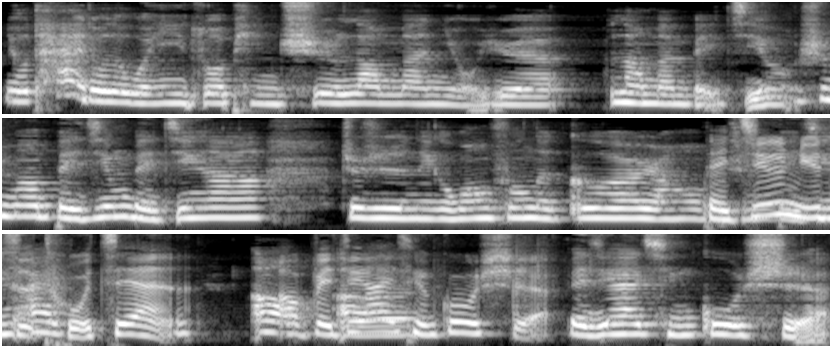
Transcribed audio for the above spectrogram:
有太多的文艺作品去浪漫纽约、浪漫北京，什么北京北京啊，就是那个汪峰的歌，然后《北京女子图鉴》哦，《北京爱情故事》，《北京爱情故事》。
